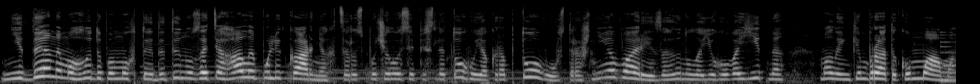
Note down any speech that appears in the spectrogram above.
Ніде не могли допомогти. Дитину затягали по лікарнях. Це розпочалося після того, як раптово у страшній аварії загинула його вагітна маленьким братиком мама.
